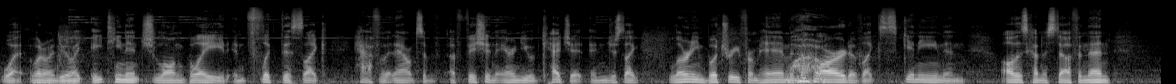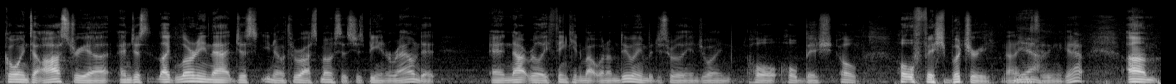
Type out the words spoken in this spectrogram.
what what do i do like 18 inch long blade and flick this like half of an ounce of, of fish in the air and you would catch it and just like learning butchery from him and the art of like skinning and all this kind of stuff and then going to austria and just like learning that just you know through osmosis just being around it and not really thinking about what i'm doing but just really enjoying whole whole fish whole whole fish butchery not an Yeah. easy thing to get out um,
